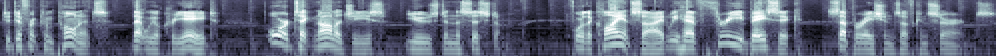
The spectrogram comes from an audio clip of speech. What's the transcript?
to different components that we'll create or technologies used in the system. For the client side, we have three basic separations of concerns.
